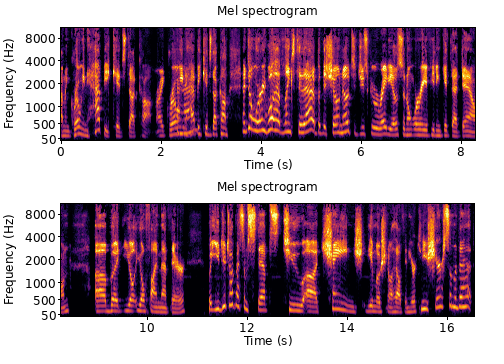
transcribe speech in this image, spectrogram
I mean, growinghappykids.com, right? Growinghappykids.com. And don't worry, we'll have links to that up at the show notes at Juice Guru Radio. So don't worry if you didn't get that down, uh, but you'll you'll find that there. But you do talk about some steps to uh, change the emotional health in here. Can you share some of that?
